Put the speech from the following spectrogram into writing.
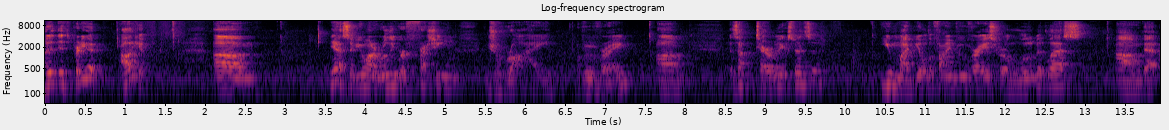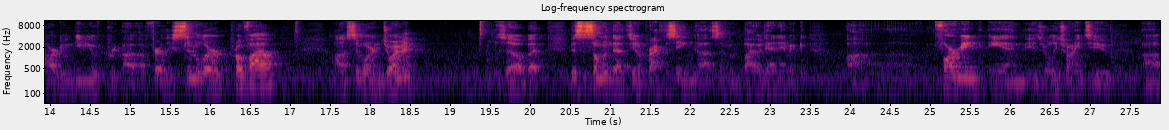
It's pretty good. I like it. Um, yeah, so if you want a really refreshing, dry Vouvray, um, it's not terribly expensive. you might be able to find Vouvrays for a little bit less um, that are going to give you a, uh, a fairly similar profile, uh, similar enjoyment. So, but this is someone that's you know practicing uh, some biodynamic uh, farming and is really trying to uh,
